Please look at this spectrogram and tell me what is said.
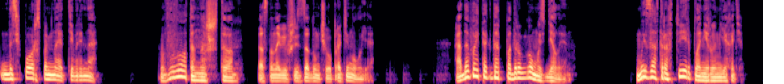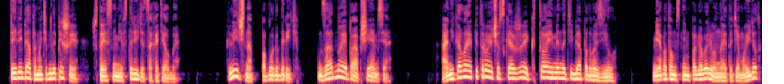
До сих пор вспоминает те времена». «Вот оно что!» — остановившись задумчиво, протянул я. «А давай тогда по-другому сделаем. Мы завтра в Тверь планируем ехать. Ты ребятам этим напиши, что я с ними встретиться хотел бы. Лично поблагодарить. Заодно и пообщаемся. А Николаю Петровичу скажи, кто именно тебя подвозил. Я потом с ним поговорю на эту тему. Идет?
